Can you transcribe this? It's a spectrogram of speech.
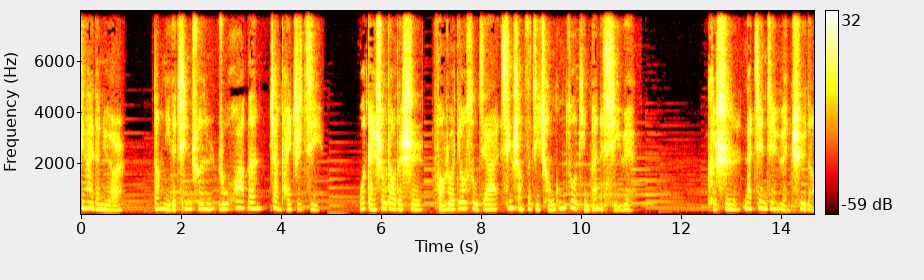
亲爱的女儿，当你的青春如花般绽开之际，我感受到的是仿若雕塑家欣赏自己成功作品般的喜悦。可是那渐渐远去的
